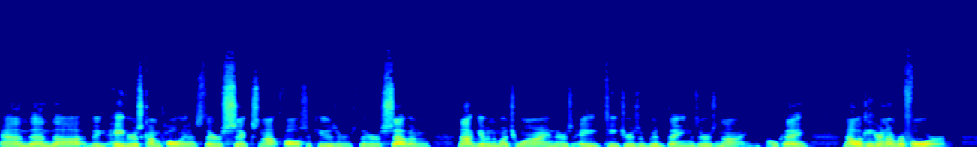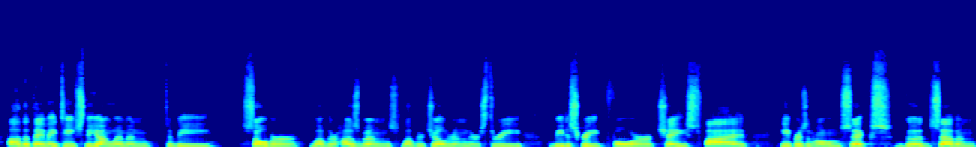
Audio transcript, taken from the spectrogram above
And then uh, behaviors come with holiness. There's six, not false accusers. There are seven, not given to much wine. There's eight, teachers of good things. There's nine. Okay? Now, look at here, number four uh, that they may teach the young women to be sober, love their husbands, love their children. There's three, to be discreet, four, chaste, five, keepers at home, six, good, seven,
